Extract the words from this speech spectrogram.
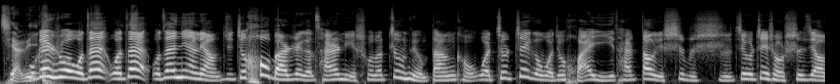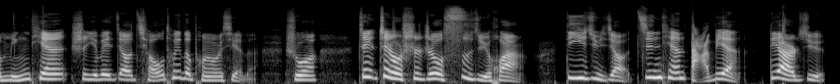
潜力。我跟你说，我再我再我再念两句，就后边这个才是你说的正经单口。我就这个我就怀疑他到底是不是诗。就这首诗叫《明天》，是一位叫乔推的朋友写的，说这这首诗只有四句话，第一句叫今天答辩，第二句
